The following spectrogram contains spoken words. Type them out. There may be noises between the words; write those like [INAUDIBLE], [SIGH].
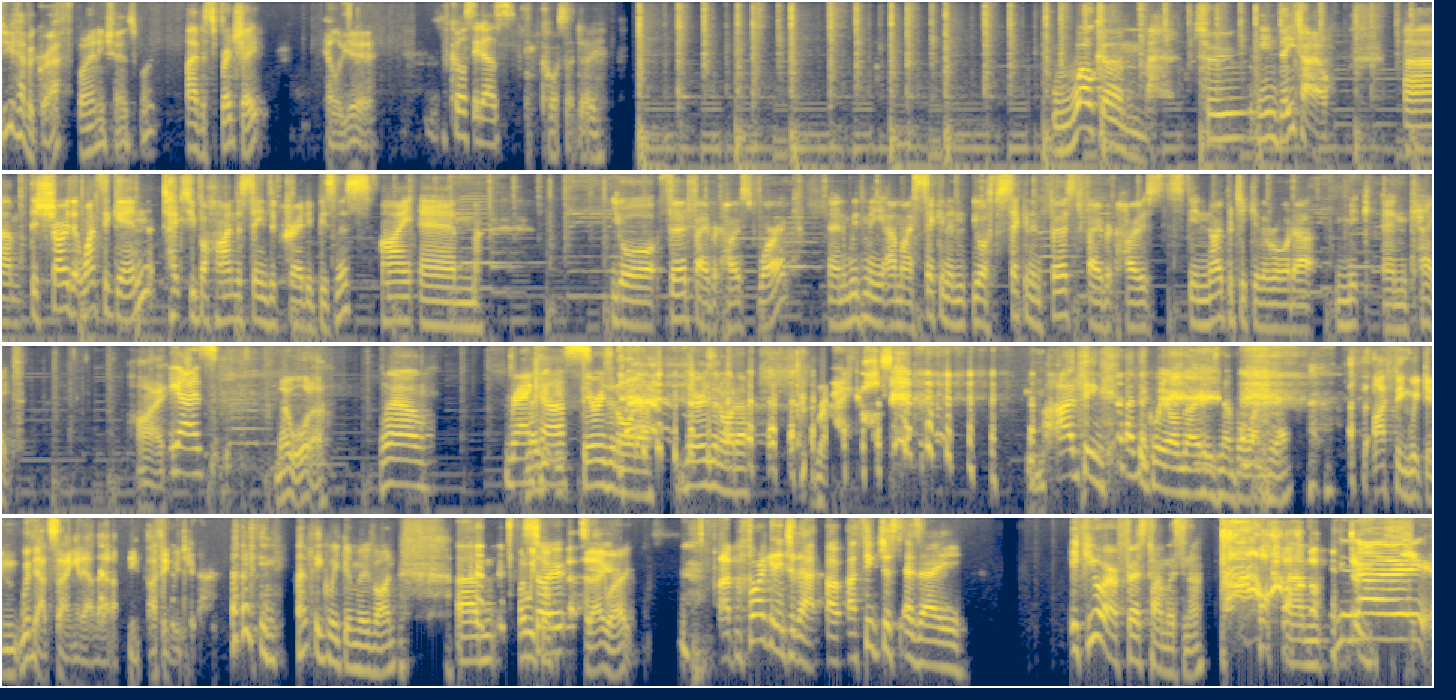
Do you have a graph by any chance, Mike? I have a spreadsheet. Hell yeah. Of course he does. Of course I do. Welcome to In Detail, um, the show that once again takes you behind the scenes of creative business. I am your third favorite host, Warwick, and with me are my second and your second and first favorite hosts in no particular order, Mick and Kate. Hi. Hey guys, No order. Well, rank maybe us. there is an order. [LAUGHS] there is an order. Right. I think I think we all know who's number one here. [LAUGHS] I think we can, without saying it out loud, I think, I think we do. I think I think we can move on. Um, [LAUGHS] What are we so talking about today, Warwick? uh, before I get into that, I, I think just as a, if you are a first time listener, um, [LAUGHS] no.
